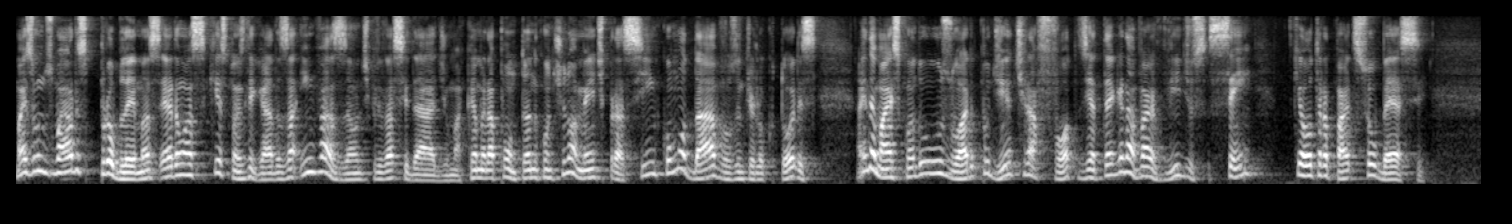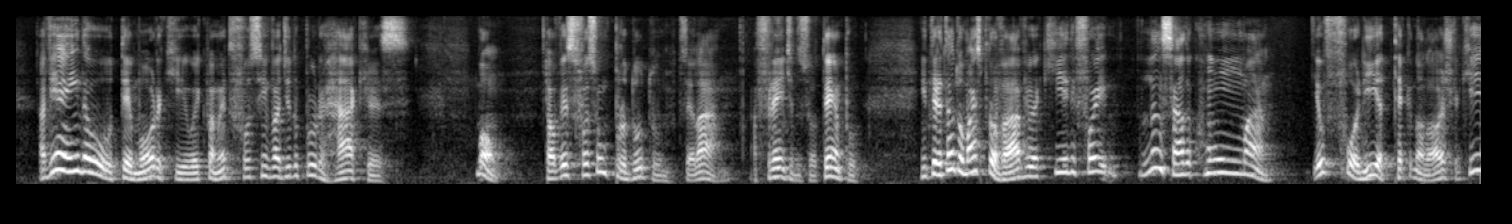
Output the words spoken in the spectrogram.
Mas um dos maiores problemas eram as questões ligadas à invasão de privacidade. Uma câmera apontando continuamente para si incomodava os interlocutores, ainda mais quando o usuário podia tirar fotos e até gravar vídeos sem que a outra parte soubesse. Havia ainda o temor que o equipamento fosse invadido por hackers. Bom, talvez fosse um produto, sei lá, à frente do seu tempo. Entretanto, o mais provável é que ele foi lançado com uma euforia tecnológica que,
